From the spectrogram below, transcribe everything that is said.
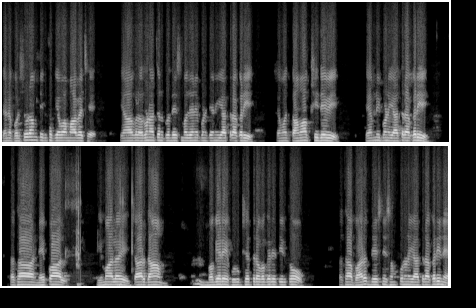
જેને પરશુરામ તીર્થ કહેવામાં આવે છે. ત્યાં આગળ અરુણાચલ પ્રદેશમાં જઈને પણ તેની યાત્રા કરી. તેમજ કામાક્ષી દેવી તેમની પણ યાત્રા કરી તથા નેપાલ, હિમાલય ચાર ધામ વગેરે કુરુક્ષેત્ર વગેરે તીર્થો તથા ભારત દેશની સંપૂર્ણ યાત્રા કરીને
